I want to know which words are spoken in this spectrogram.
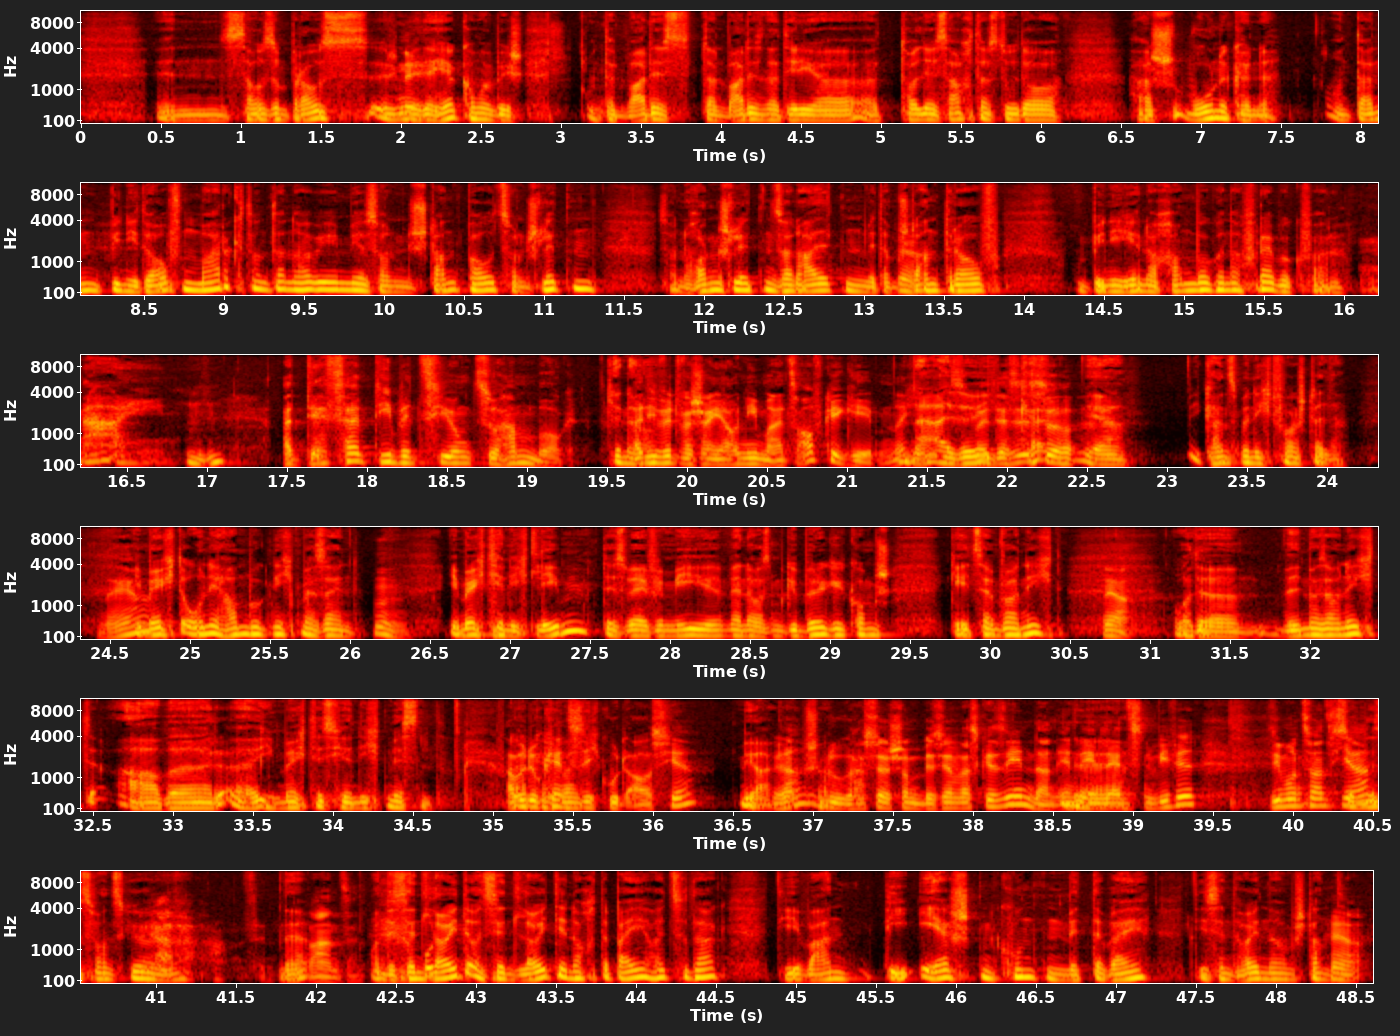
in Saus und Braus irgendwie nee. daherkommen bist. Und dann war das, dann war das natürlich eine, eine tolle Sache, dass du da hast wohnen können. Und dann bin ich da auf dem Markt und dann habe ich mir so einen Stand gebaut, so einen Schlitten, so einen Hornschlitten, so einen alten mit einem Stand ja. drauf und bin ich hier nach Hamburg und nach Freiburg gefahren. Nein. Mhm. Deshalb die Beziehung zu Hamburg. Genau. Weil die wird wahrscheinlich auch niemals aufgegeben. Nicht? Na, also Weil das ist kann, so ja, ich kann es mir nicht vorstellen. Naja. Ich möchte ohne Hamburg nicht mehr sein. Hm. Ich möchte hier nicht leben. Das wäre für mich, wenn du aus dem Gebirge kommst, geht es einfach nicht. Ja. Oder will man es auch nicht. Aber äh, ich möchte es hier nicht missen. Aber du kennst Fall. dich gut aus hier? Ja, ja? Du hast ja schon ein bisschen was gesehen dann in ja. den letzten, wie viel? 27 Jahren? 27 Jahre. Ja, Wahnsinn. Ja. Wahnsinn. Und es sind, und, Leute, und sind Leute noch dabei heutzutage, die waren die ersten Kunden mit dabei, die sind heute noch am Stand. Ja.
